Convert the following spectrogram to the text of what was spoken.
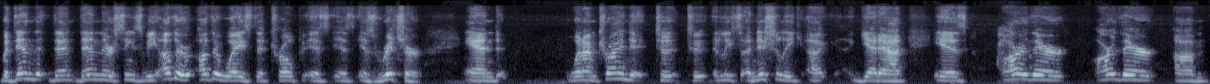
But then then then there seems to be other other ways that trope is is is richer, and what I'm trying to, to, to at least initially uh, get at is are there are there um,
